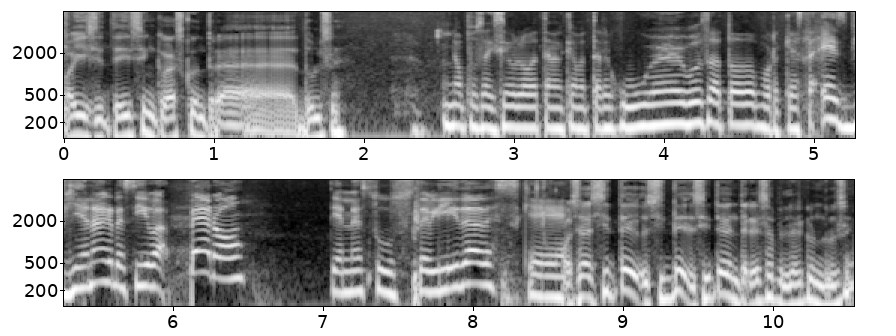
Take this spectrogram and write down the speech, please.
Oye, si te dicen que vas contra Dulce, No, pues ahí sí le voy a tener que meter huevos a todo porque esta es bien agresiva, pero tiene sus debilidades que o sea, ¿sí te, sí te, sí te interesa pelear con Dulce?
